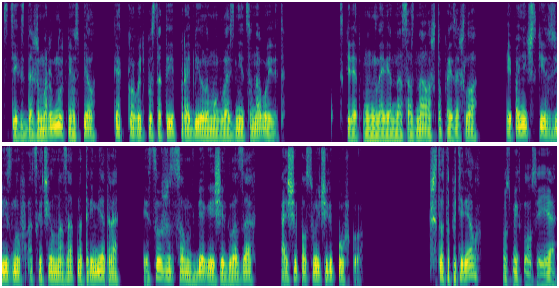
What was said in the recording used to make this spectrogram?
Стикс даже моргнуть не успел, как коготь пустоты пробил ему глазницу на вылет. Скелет мгновенно осознал, что произошло, и, панически взвизгнув, отскочил назад на три метра и с ужасом в бегающих глазах ощупал свою черепушку. «Что-то потерял?» — усмехнулся я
